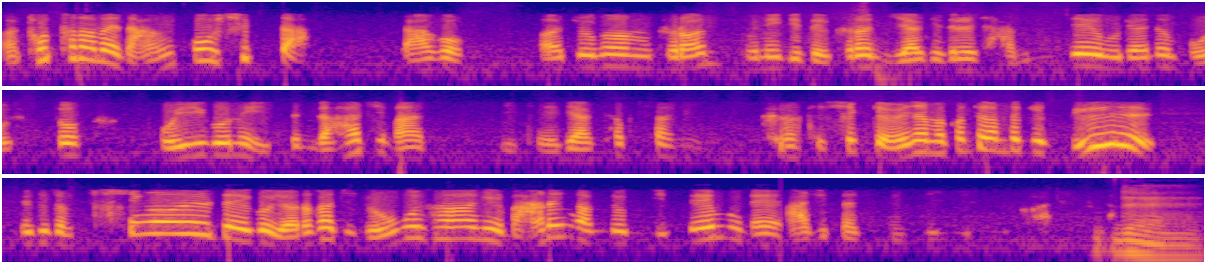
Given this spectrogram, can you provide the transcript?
아, 토트넘에 남고 싶다라고 어, 조금 그런 분위기들 그런 이야기들을 잠재우려는 모습도 보이고는 있습니다. 하지만 이 계약 협상이 그렇게 쉽게 왜냐하면 콘테 감독이 늘 이렇게 좀 칭얼대고 여러 가지 요구 사항이 많은 감독이기 때문에 아직까지는 이기는 것 같습니다. 네.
